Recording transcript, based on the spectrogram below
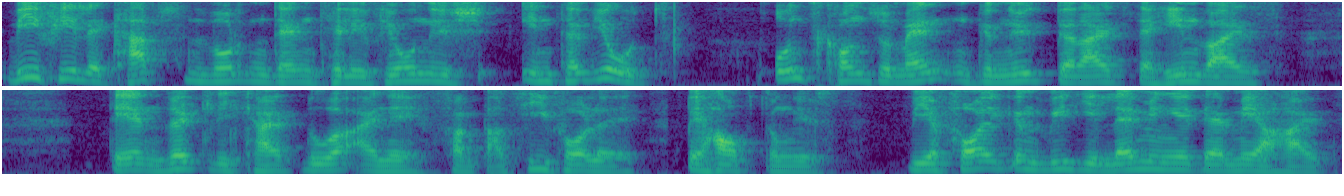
Wie viele Katzen wurden denn telefonisch interviewt? Uns Konsumenten genügt bereits der Hinweis, der in Wirklichkeit nur eine fantasievolle Behauptung ist. Wir folgen wie die Lemminge der Mehrheit.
